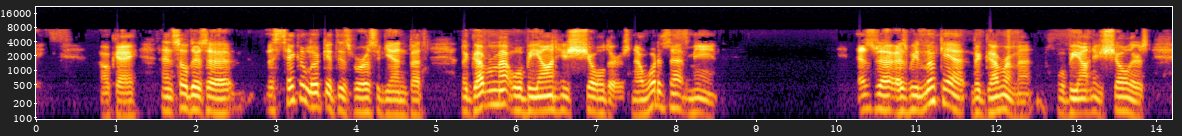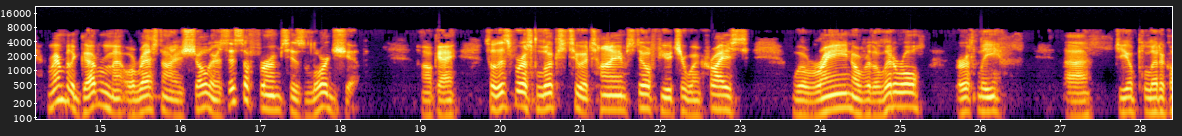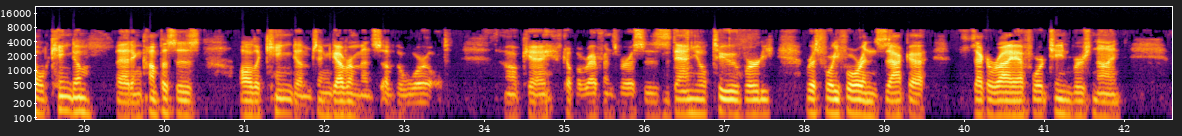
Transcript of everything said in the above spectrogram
Okay? And so there's a, let's take a look at this verse again, but the government will be on his shoulders. Now, what does that mean? As, uh, as we look at the government will be on his shoulders, remember the government will rest on his shoulders. This affirms his lordship. Okay, so this verse looks to a time still future when Christ will reign over the literal, earthly, uh, geopolitical kingdom that encompasses all the kingdoms and governments of the world. Okay, a couple of reference verses Daniel 2, verse 44, and Zechariah 14, verse 9.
